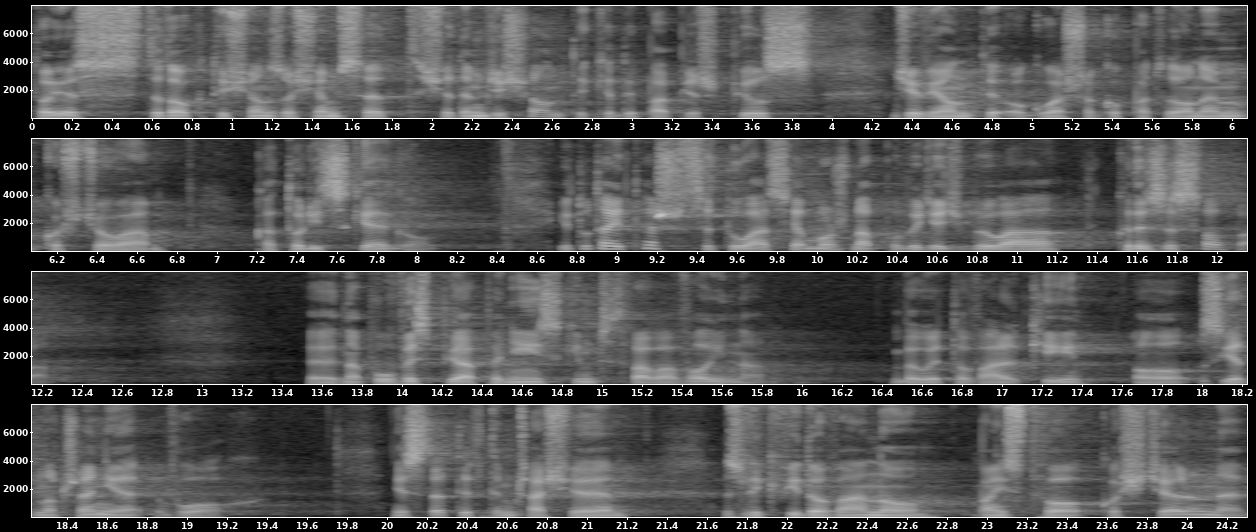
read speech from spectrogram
to jest rok 1870, kiedy papież Pius IX ogłasza go patronem Kościoła katolickiego. I tutaj też sytuacja, można powiedzieć, była kryzysowa. Na Półwyspiu Apenińskim trwała wojna. Były to walki o zjednoczenie Włoch. Niestety w tym czasie zlikwidowano państwo kościelne,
